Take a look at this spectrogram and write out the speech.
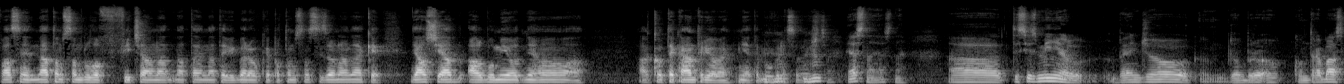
vlastne na tom som dlho fičal na, na, tej, na tej výberovke, potom som si zohnal nejaké ďalšie albumy od neho a ako tie countryové, nie tie mhm, bluegrassové mm-hmm. ešte. Jasné, jasné. Uh, ty si zmínil banjo, dobro, kontrabas.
